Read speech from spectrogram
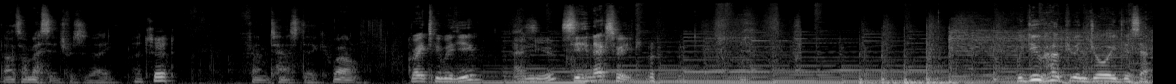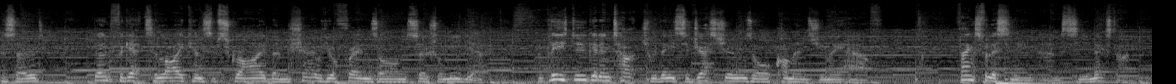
That's our message for today. That's it. Fantastic. Well, great to be with you. And you? See you next week. we do hope you enjoyed this episode. Don't forget to like and subscribe and share with your friends on social media. And please do get in touch with any suggestions or comments you may have. Thanks for listening and see you next time.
